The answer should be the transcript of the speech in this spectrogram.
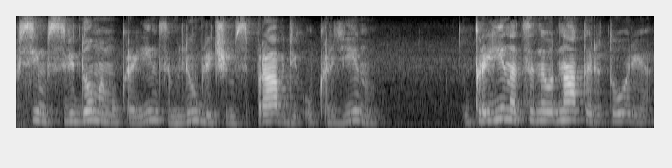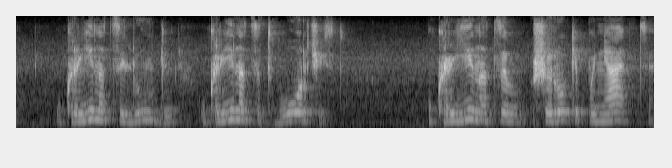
всім свідомим українцям, люблячим справді Україну. Україна це не одна територія. Україна це люди, Україна це творчість. Україна це широке поняття.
